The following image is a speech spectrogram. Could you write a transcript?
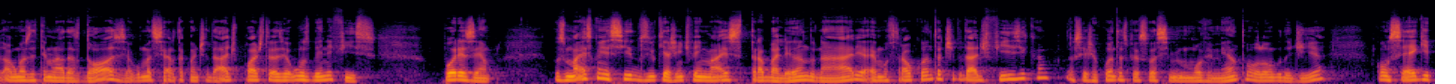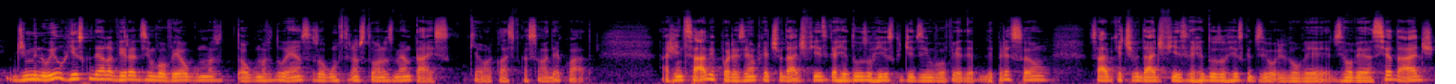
algumas determinadas doses, alguma certa quantidade, pode trazer alguns benefícios. Por exemplo, os mais conhecidos e o que a gente vem mais trabalhando na área é mostrar o quanto a atividade física, ou seja, quantas pessoas se movimentam ao longo do dia, consegue diminuir o risco dela vir a desenvolver algumas, algumas doenças, alguns transtornos mentais, que é uma classificação adequada. A gente sabe, por exemplo, que a atividade física reduz o risco de desenvolver depressão, sabe que a atividade física reduz o risco de desenvolver, desenvolver ansiedade.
